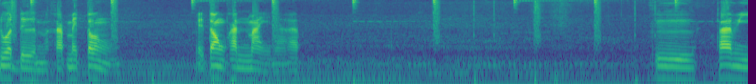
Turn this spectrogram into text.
ลวดเดิมนะครับ ไม่ต้องไม่ต้องพันใหม่นะครับ คือถ้ามี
